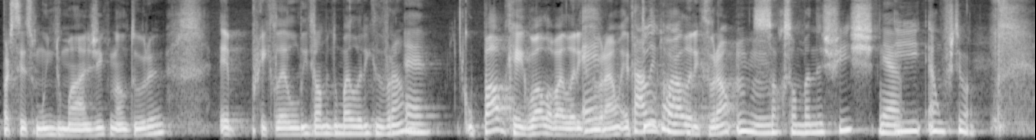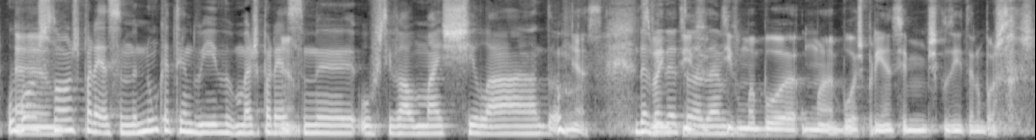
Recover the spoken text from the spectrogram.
parecesse muito mágico na altura, é porque aquilo é literalmente um bailarico de verão. É. O palco é igual ao bailarico É, de verão, é tudo qual. Uhum. bailarico de verão, só que são bandas fixe Yeah. e é um festival. O Bons Um, Sons parece-me, nunca tendo ido, mas parece-me o festival mais chilado Yes. da vida tive, toda. tive uma boa, uma boa experiência mesmo esquisita no Bons Sons.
